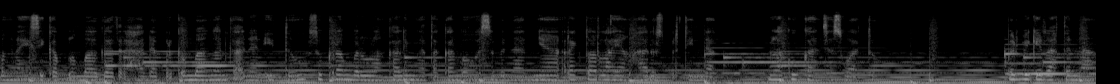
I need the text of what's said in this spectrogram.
mengenai sikap lembaga terhadap perkembangan keadaan itu, Sukram berulang kali mengatakan bahwa sebenarnya rektorlah yang harus bertindak, melakukan sesuatu. Berpikirlah tenang,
